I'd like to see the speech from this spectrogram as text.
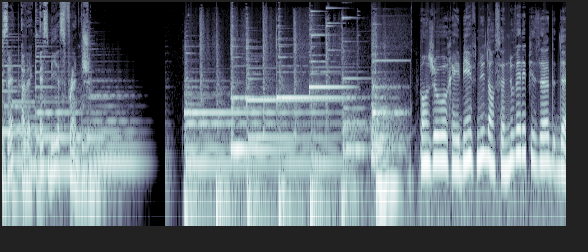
Vous êtes avec SBS French. Bonjour et bienvenue dans ce nouvel épisode de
